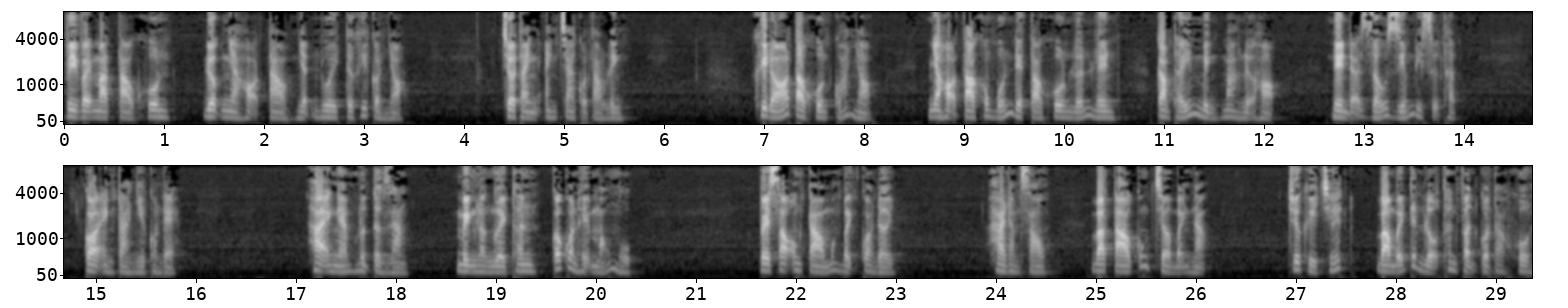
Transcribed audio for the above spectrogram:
Vì vậy mà Tào Khôn được nhà họ Tào nhận nuôi từ khi còn nhỏ, trở thành anh trai của Tào Linh. Khi đó Tào Khôn quá nhỏ, nhà họ Tào không muốn để Tào Khôn lớn lên, cảm thấy mình mang nợ họ, nên đã giấu giếm đi sự thật coi anh ta như con đẻ. Hai anh em luôn tưởng rằng mình là người thân có quan hệ máu mủ. Về sau ông Tào mắc bệnh qua đời. Hai năm sau, bà Tào cũng chờ bệnh nặng. Trước khi chết, bà mới tiết lộ thân phận của Tào Khôn.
